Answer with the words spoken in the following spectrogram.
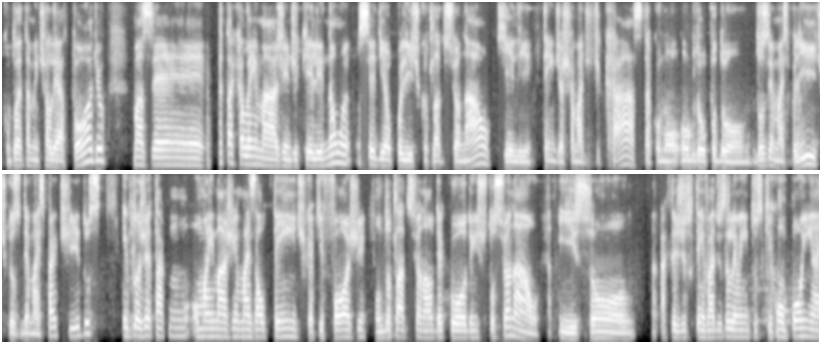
completamente aleatório, mas é aquela imagem de que ele não seria o político tradicional, que ele tende a chamar de casta, como o grupo do, dos demais políticos, demais partidos, e projetar com uma imagem mais autêntica, que foge do tradicional decoro institucional. E isso acredito que tem vários elementos que compõem a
